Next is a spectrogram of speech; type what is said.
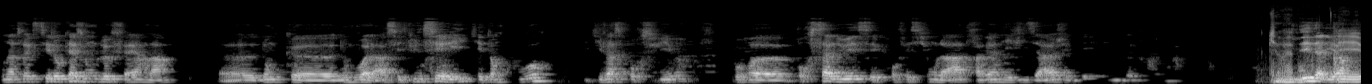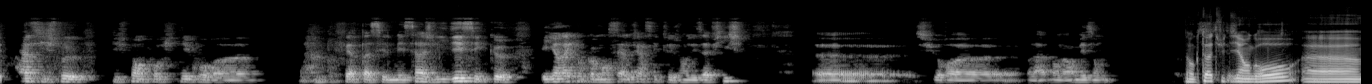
On a trouvé que c'était l'occasion de le faire là. Euh, donc euh, donc voilà, c'est une série qui est en cours et qui va se poursuivre pour euh, pour saluer ces professions là à travers des visages et des nouvelles Carrément. L'idée d'ailleurs, si je peux si je peux en profiter pour pour faire passer le message, l'idée c'est que et il y en a qui ont commencé à le faire, c'est que les gens les affichent euh, sur euh, voilà dans leur maison. Donc toi, tu dis en gros, euh,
